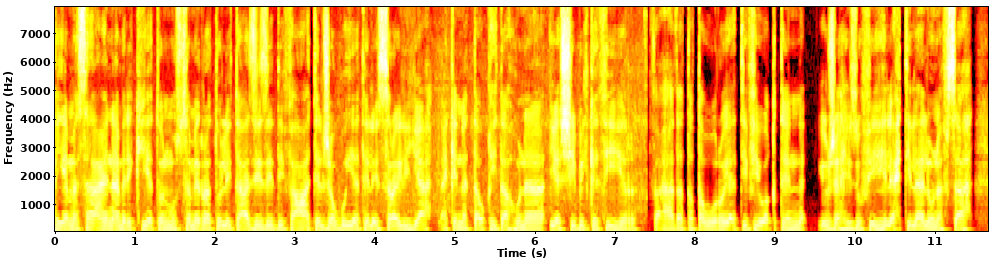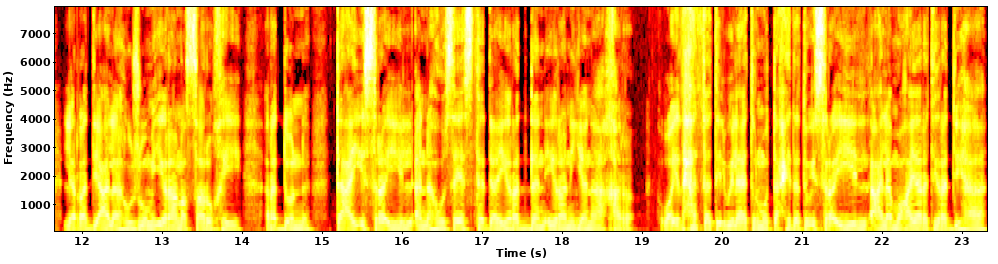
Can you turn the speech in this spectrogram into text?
هي مساع أمريكية مستمرة لتعزيز الدفاعات الجوية الإسرائيلية لكن التوقيت هنا يشي بالكثير فهذا التطور يأتي في وقت يجهز فيه الاحتلال نفسه للرد على هجوم إيران الصاروخي. رد تعي إسرائيل أنه سيستدعي ردا إيرانيا آخر. وإذ حثت الولايات المتحدة إسرائيل على معايرة ردها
